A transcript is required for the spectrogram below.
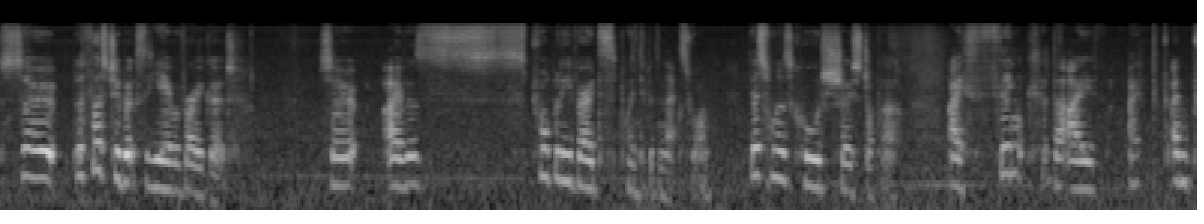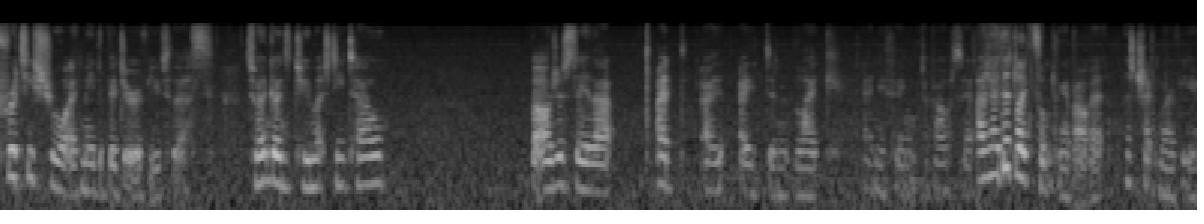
So the first two books of the year were very good. So I was probably very disappointed with the next one. This one is called Showstopper. I think that I've, i I'm pretty sure I've made a video review to this. So I won't go into too much detail. But I'll just say that I, I, I didn't like anything about it. Actually I did like something about it. Let's check my review.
